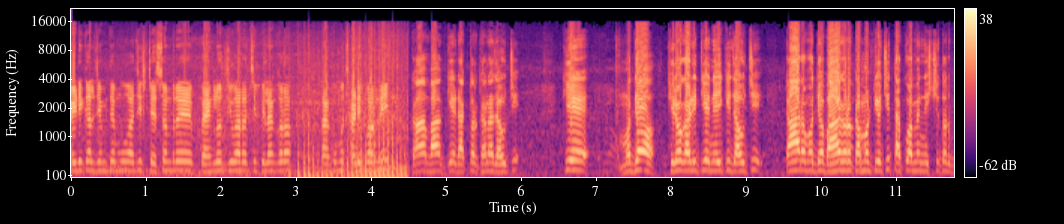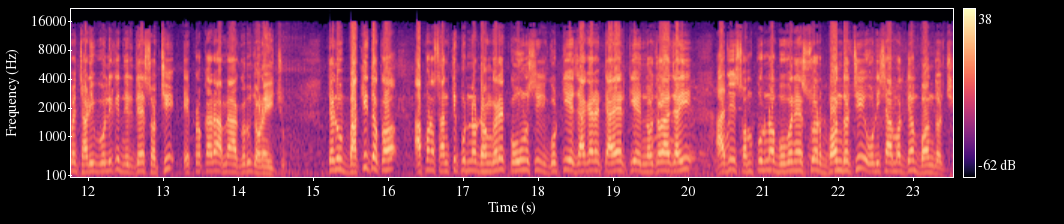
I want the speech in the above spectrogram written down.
ମେଡ଼ିକାଲ ଯେମିତି ମୁଁ ଆଜି ଷ୍ଟେସନରେ ବାଙ୍ଗାଲୋର ଯିବାର ଅଛି ପିଲାଙ୍କର ତାଙ୍କୁ ମୁଁ ଛାଡ଼ି ପାରୁନି କାଁ ବା କିଏ ଡାକ୍ତରଖାନା ଯାଉଛି କିଏ ମଧ୍ୟ କ୍ଷୀର ଗାଡ଼ିଟିଏ ନେଇକି ଯାଉଛି କାହାର ମଧ୍ୟ ବାହାଘର କାମଟି ଅଛି ତାକୁ ଆମେ ନିଶ୍ଚିତ ରୂପେ ଛାଡ଼ିବୁ ବୋଲିକି ନିର୍ଦ୍ଦେଶ ଅଛି ଏ ପ୍ରକାର ଆମେ ଆଗରୁ ଜଣେଇଛୁ ତେଣୁ ବାକିତକ ଆପଣ ଶାନ୍ତିପୂର୍ଣ୍ଣ ଢଙ୍ଗରେ କୌଣସି ଗୋଟିଏ ଜାଗାରେ ଟାୟାରଟିଏ ନ ଜଳାଯାଇ ଆଜି ସମ୍ପୂର୍ଣ୍ଣ ଭୁବନେଶ୍ୱର ବନ୍ଦ ଅଛି ଓଡ଼ିଶା ମଧ୍ୟ ବନ୍ଦ ଅଛି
